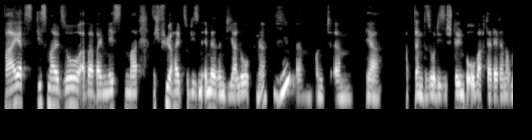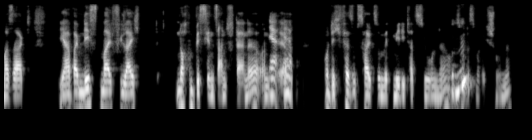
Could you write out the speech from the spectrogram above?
war jetzt diesmal so, aber beim nächsten Mal, also ich führe halt so diesen inneren Dialog, ne? Mhm. Ähm, und ähm, ja, hab dann so diesen stillen Beobachter, der dann nochmal sagt, ja, beim nächsten Mal vielleicht noch ein bisschen sanfter, ne? Und, ja, ja. und ich versuch's halt so mit Meditation, ne? Und mhm. so, das mache ich schon, ne?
